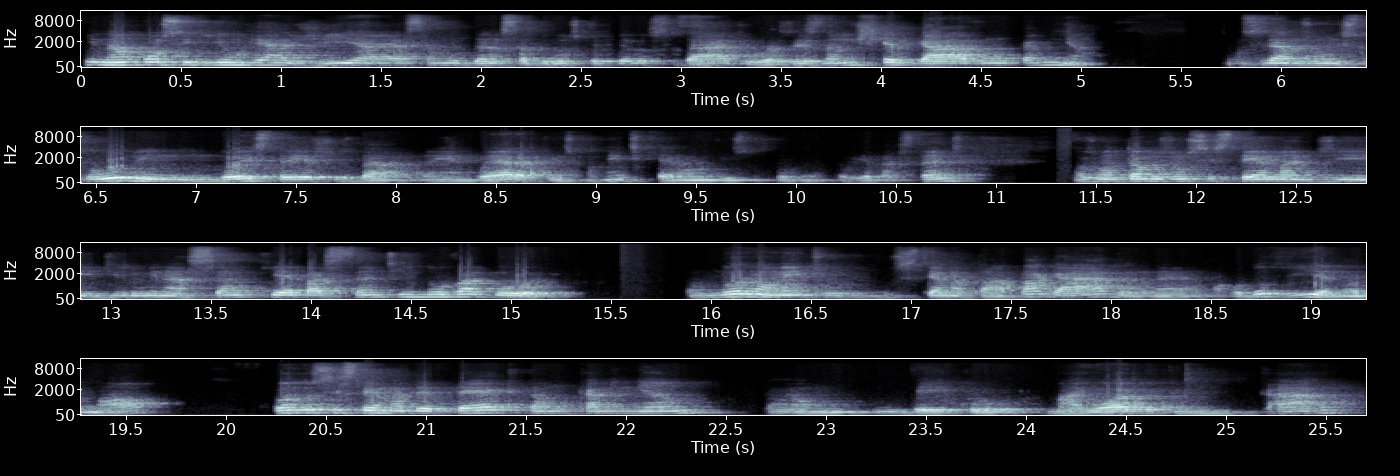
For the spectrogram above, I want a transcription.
e não conseguiam reagir a essa mudança brusca de velocidade, ou às vezes não enxergavam o caminhão. Nós fizemos um estudo em dois trechos da, da Anguera, principalmente, que era onde isso ocorria bastante. Nós montamos um sistema de, de iluminação que é bastante inovador. Então, normalmente o sistema está apagado, né, uma rodovia normal. Quando o sistema detecta um caminhão, então é um, um veículo maior do que um carro,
